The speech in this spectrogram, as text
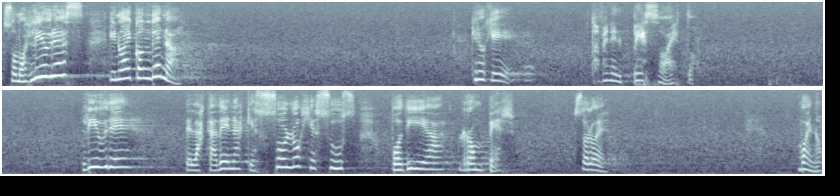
Somos libres y no hay condena. Quiero que tomen el peso a esto. Libre de las cadenas que solo Jesús podía romper. Solo Él. Bueno,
